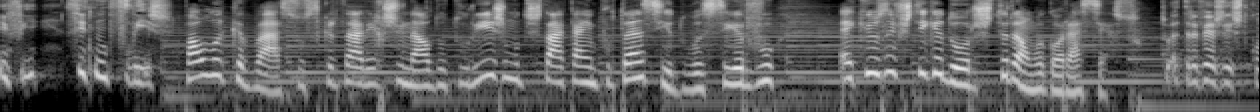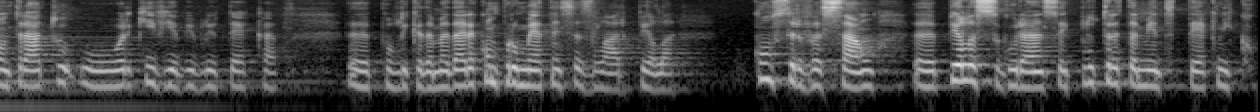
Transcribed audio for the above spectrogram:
enfim, sinto-me feliz. Paula Cabasso, secretária regional do Turismo, destaca a importância do acervo a que os investigadores terão agora acesso. Através deste contrato, o Arquivo e a Biblioteca eh, Pública da Madeira comprometem-se a zelar pela conservação, uh, pela segurança e pelo tratamento técnico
